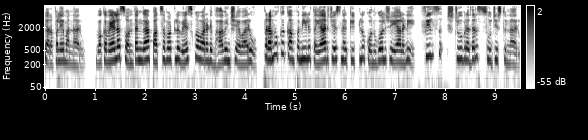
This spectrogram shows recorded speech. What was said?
చెరపలేమన్నారు. ఒకవేళ సొంతంగా పచ్చబొట్లు వేసుకోవాలని భావించేవారు ప్రముఖ కంపెనీలు తయారు చేసిన కిట్లు కొనుగోలు చేయాలని ఫిల్స్ స్టూబ్రదర్స్ సూచిస్తున్నారు.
